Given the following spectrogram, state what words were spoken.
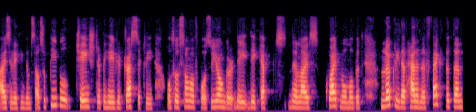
isolating themselves. So people changed their behavior drastically. Also, some, of course, the younger, they, they kept their lives quite normal. But luckily, that had an effect. But then,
